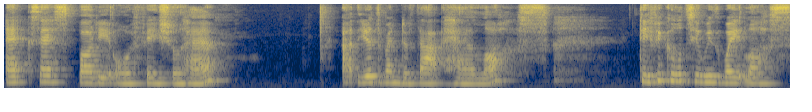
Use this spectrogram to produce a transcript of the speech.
excess body or facial hair. At the other end of that, hair loss, difficulty with weight loss,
